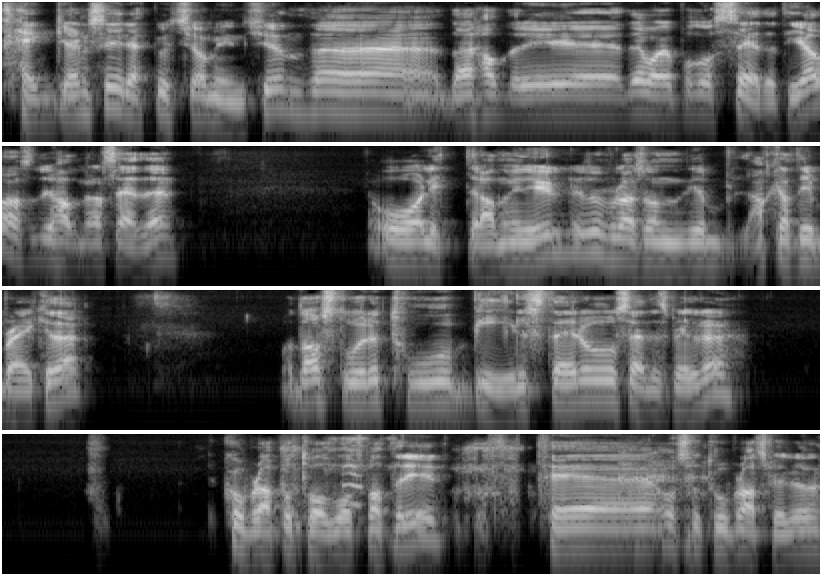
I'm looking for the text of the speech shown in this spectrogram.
Teggeren si rett på utsida av München. eh, Der hadde de, det var jo på CD-tida, da, så de hadde med CD-er. Og litt vinyl, liksom, for det var sånn, akkurat i breaket der. Og Da sto det to bilstereo CD-spillere kobla på 12 volts batterier, til også to platespillere.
